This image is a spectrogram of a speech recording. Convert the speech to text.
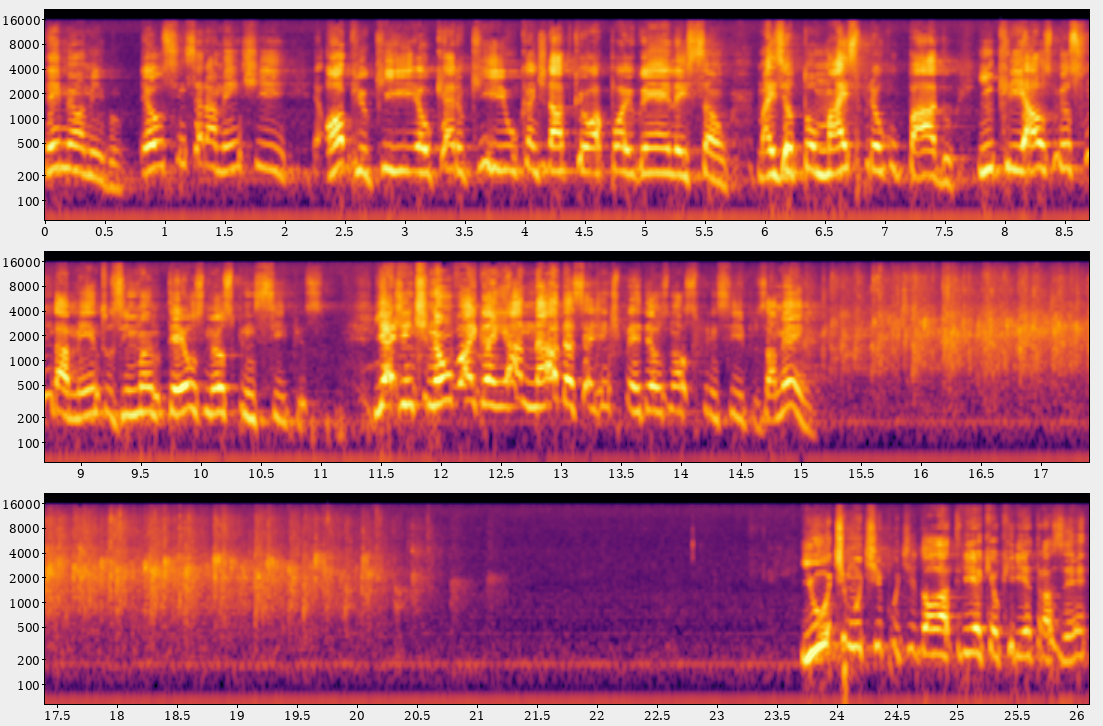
Ei, meu amigo, eu sinceramente, é óbvio que eu quero que o candidato que eu apoio ganhe a eleição, mas eu estou mais preocupado em criar os meus fundamentos, em manter os meus princípios. E a gente não vai ganhar nada se a gente perder os nossos princípios, amém? E o último tipo de idolatria que eu queria trazer,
